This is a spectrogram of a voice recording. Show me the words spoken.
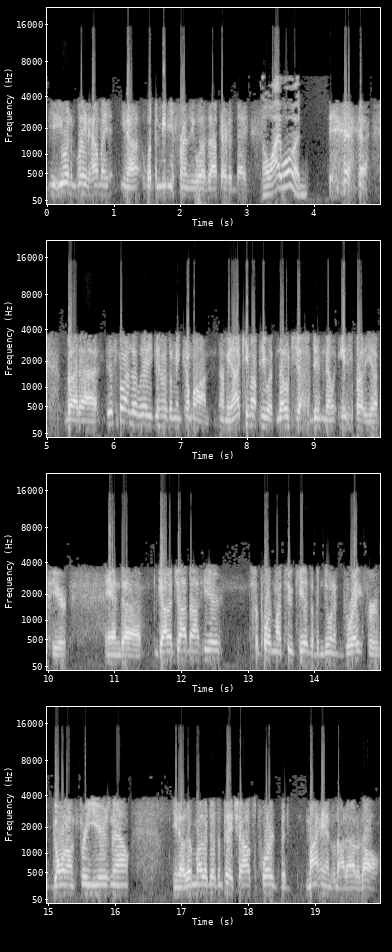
you you wouldn't believe how many you know what the media frenzy was out there today. Oh, I would. But uh, as far as that lady goes, I mean, come on. I mean, I came up here with no job, didn't know anybody up here, and uh, got a job out here, supporting my two kids. I've been doing it great for going on three years now. You know, their mother doesn't pay child support, but my hand's not out at all.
